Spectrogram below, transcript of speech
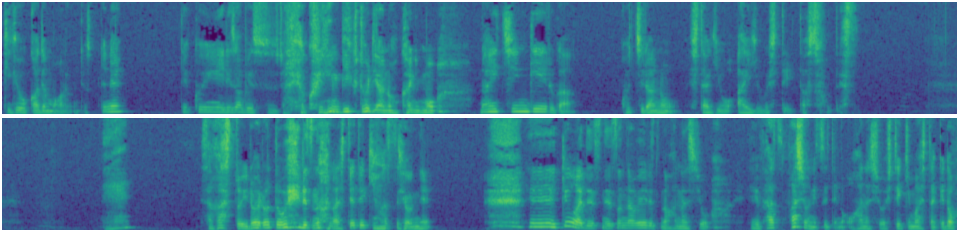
起業家でもあるんですってね。でクイーン・エリザベスじゃないや クイーン・ビクトリアの他にもナイチンゲールがこちらの下着を愛用していたそうです。ね探すといろいろとウェールズの話出てきますよね。えー、今日はですねそんなウェールズの話を、えー、ファッションについてのお話をしてきましたけど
